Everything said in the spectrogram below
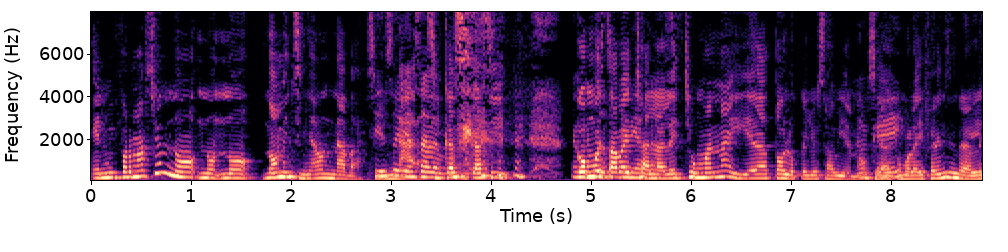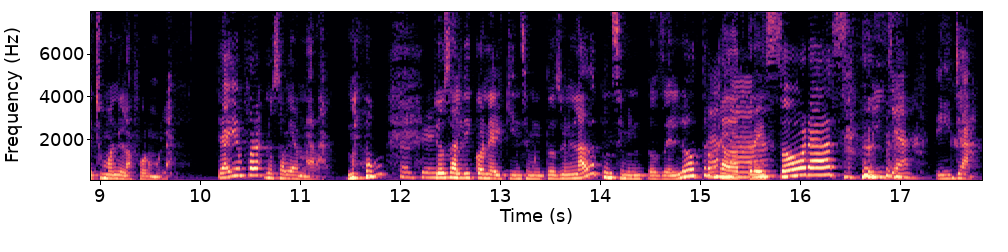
que en mi formación no, no, no, no me enseñaron nada. Sí, eso ya nada, así sabemos. casi, casi Hay cómo estaba hecha la leche humana y era todo lo que yo sabía, ¿no? O sea, como la diferencia entre la leche humana y la fórmula. De ahí en fuera no sabía nada, ¿no? Yo salí con el 15 minutos de un lado, 15 minutos del otro, Ajá. cada tres horas Y ya. y ya.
